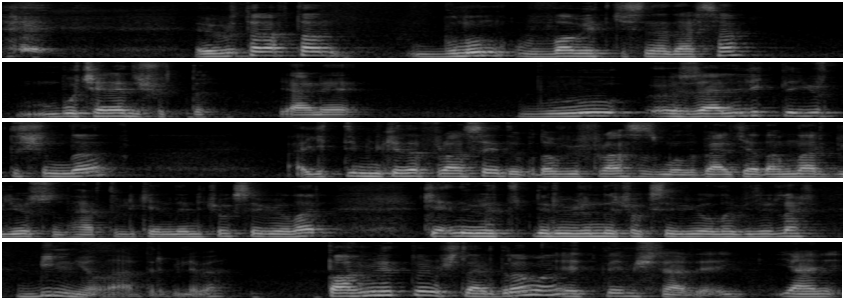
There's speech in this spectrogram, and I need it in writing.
Öbür taraftan bunun vav etkisine dersem bu çene düşürttü. Yani bu özellikle yurt dışında ya gittiğim ülkede Fransa'ydı. Bu da bir Fransız malı. Belki adamlar biliyorsun her türlü kendilerini çok seviyorlar. Kendi ürettikleri ürünü de çok seviyor olabilirler. Bilmiyorlardır bile be. Tahmin etmemişlerdir ama Etmemişlerdi. Yani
